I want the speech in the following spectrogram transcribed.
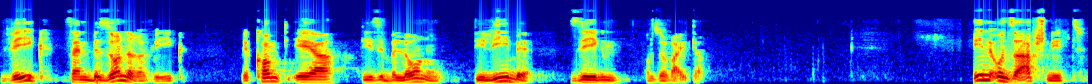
Weg, sein besonderer Weg, bekommt er diese Belohnung, die Liebe, Segen und so weiter. In unser Abschnitt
